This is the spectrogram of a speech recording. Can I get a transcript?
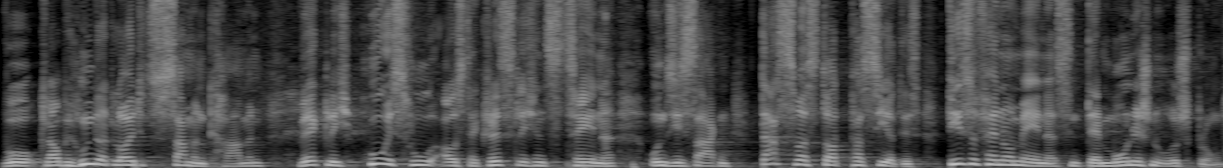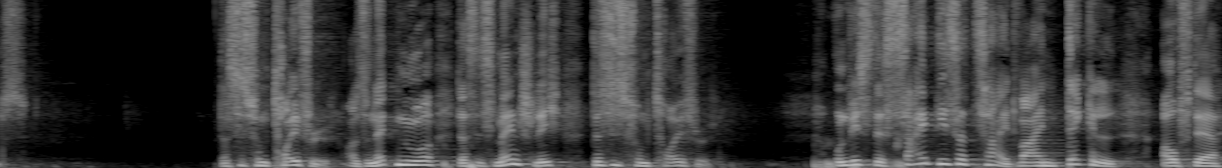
wo, glaube ich, 100 Leute zusammenkamen, wirklich who is who aus der christlichen Szene und sie sagen, das, was dort passiert ist, diese Phänomene sind dämonischen Ursprungs. Das ist vom Teufel. Also nicht nur, das ist menschlich, das ist vom Teufel. Und wisst ihr, seit dieser Zeit war ein Deckel auf der,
